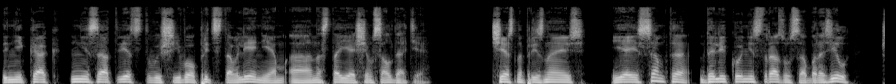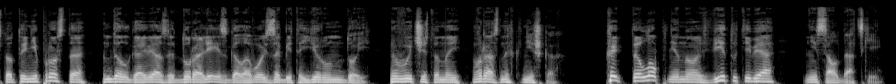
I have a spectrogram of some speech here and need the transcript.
ты никак не соответствуешь его представлениям о настоящем солдате. Честно признаюсь, я и сам-то далеко не сразу сообразил, что ты не просто долговязый дуралей с головой забитой ерундой, вычитанной в разных книжках. Хоть ты лопни, но вид у тебя не солдатский.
